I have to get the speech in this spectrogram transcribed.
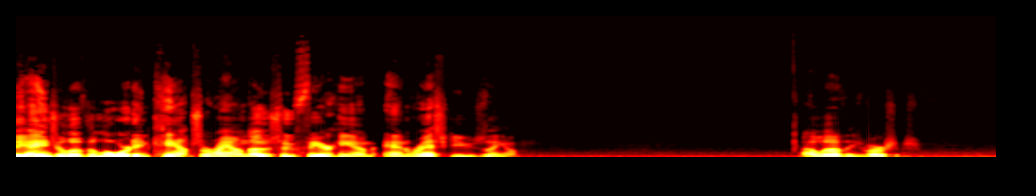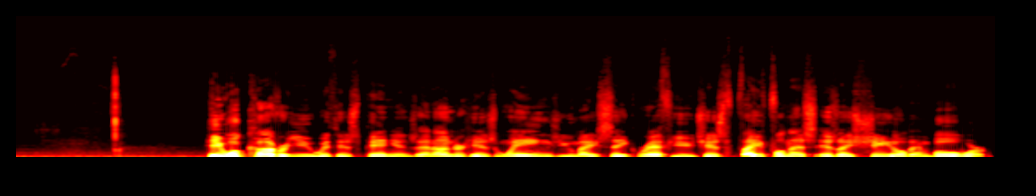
The angel of the Lord encamps around those who fear him and rescues them. I love these verses. He will cover you with his pinions, and under his wings you may seek refuge. His faithfulness is a shield and bulwark.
